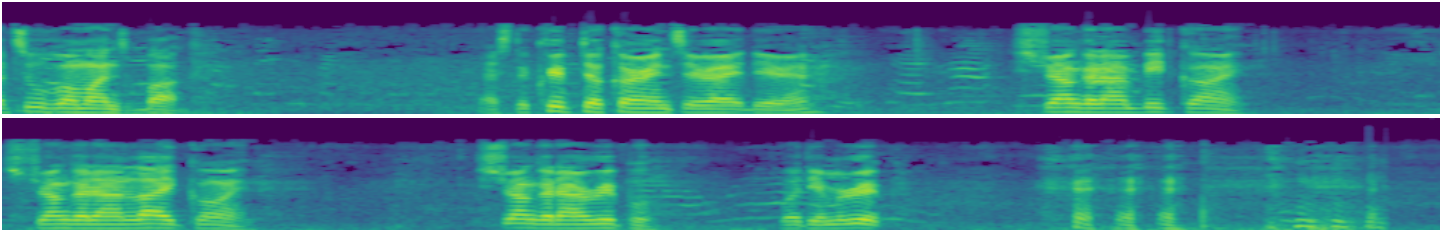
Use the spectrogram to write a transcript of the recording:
Got Superman's back. That's the cryptocurrency right there. Stronger than Bitcoin. Stronger than Litecoin. Stronger than Ripple. But him rip.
